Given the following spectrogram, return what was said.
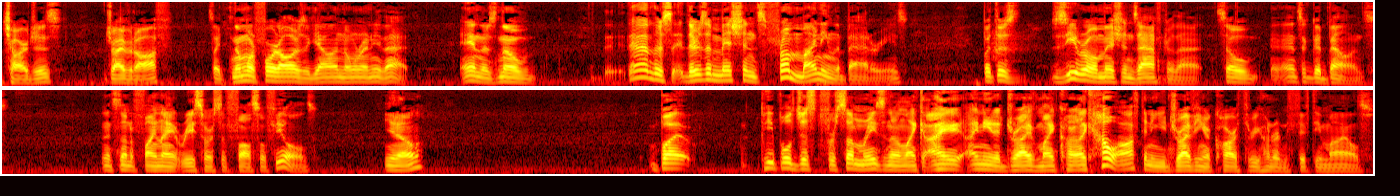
charges, drive it off. It's like no more four dollars a gallon, no more any of that. And there's no, yeah, there's there's emissions from mining the batteries, but there's zero emissions after that. So it's a good balance. And it's not a finite resource of fossil fuels, you know? But people just for some reason are like, I, I need to drive my car. Like, how often are you driving your car 350 miles?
